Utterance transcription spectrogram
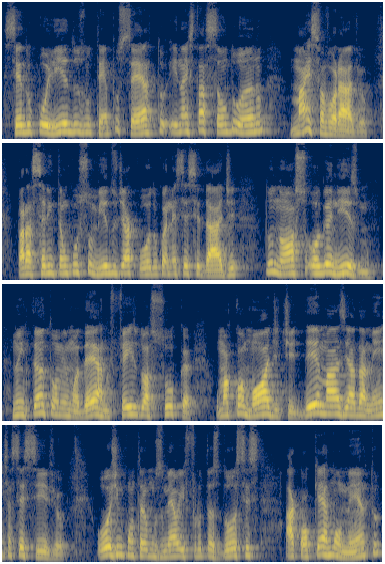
sendo colhidos no tempo certo e na estação do ano mais favorável, para serem então consumidos de acordo com a necessidade do nosso organismo. No entanto, o homem moderno fez do açúcar uma commodity demasiadamente acessível. Hoje encontramos mel e frutas doces a qualquer momento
